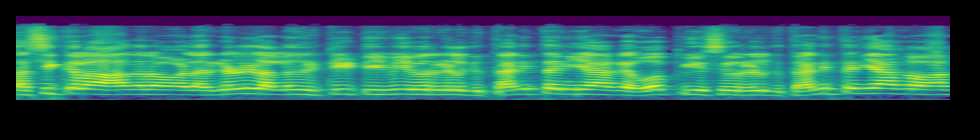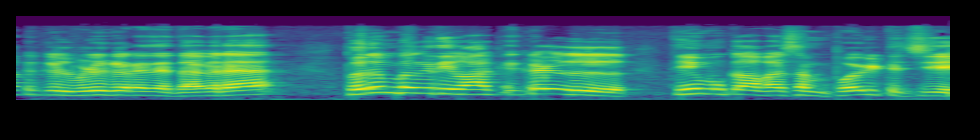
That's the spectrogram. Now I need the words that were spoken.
சசிகலா ஆதரவாளர்கள் அல்லது டிடிவி இவர்களுக்கு தனித்தனியாக ஓபிஎஸ் இவர்களுக்கு தனித்தனியாக வாக்குகள் விழுகிறதே தவிர பெரும்பகுதி வாக்குகள் திமுக வசம் போயிட்டுச்சு.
